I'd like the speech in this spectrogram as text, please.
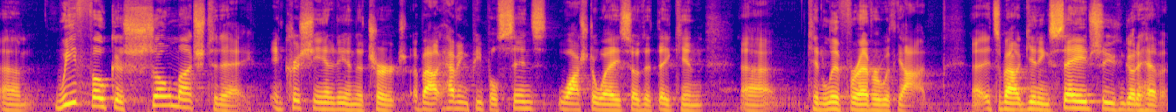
um, we focus so much today in Christianity and the church about having people's sins washed away so that they can, uh, can live forever with God. Uh, it's about getting saved so you can go to heaven.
